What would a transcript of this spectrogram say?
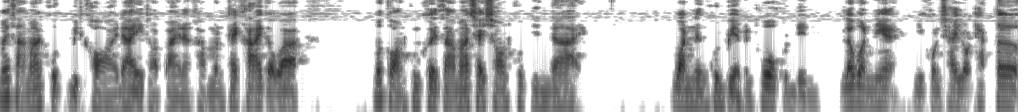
ไม่สามารถขุดบิตคอยได้อีกต่อไปนะครับ มันคล้าย ๆ กับว่า เมื่อก่อนคุณเคยสามารถใช้ช้อนขุดดินได้ วันหนึ่งคุณเปลี่ยนเป็นพลั่วขุดดิน แล้ววันนี้มีคนใช้รถแทรกเตอร์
